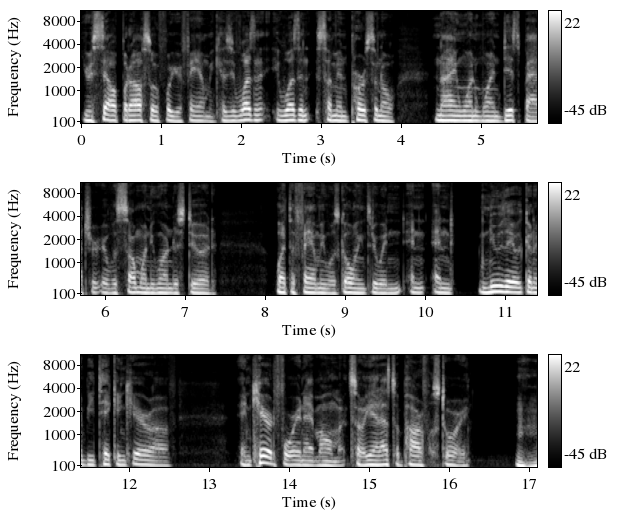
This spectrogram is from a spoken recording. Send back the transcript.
yourself, but also for your family, because it wasn't it wasn't some impersonal 911 dispatcher. It was someone who understood what the family was going through and and and knew they were going to be taken care of and cared for in that moment. So yeah, that's a powerful story. Mm-hmm.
